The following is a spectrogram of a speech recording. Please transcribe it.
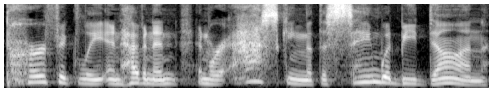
perfectly in heaven. And, and we're asking that the same would be done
